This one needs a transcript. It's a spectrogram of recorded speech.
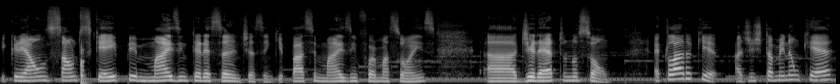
e criar um soundscape mais interessante, assim, que passe mais informações uh, direto no som. É claro que a gente também não quer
